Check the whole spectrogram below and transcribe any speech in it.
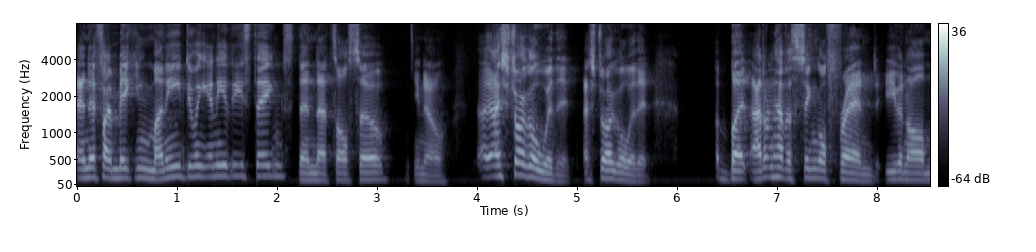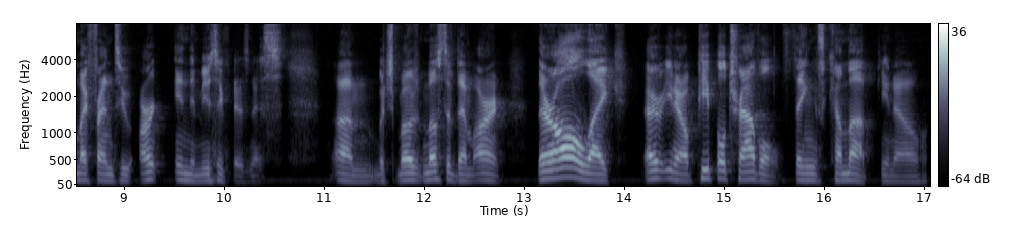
And if I'm making money doing any of these things, then that's also, you know, I, I struggle with it. I struggle with it. But I don't have a single friend, even all my friends who aren't in the music business, um, which most most of them aren't. They're all like, er, you know, people travel, things come up. You know,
